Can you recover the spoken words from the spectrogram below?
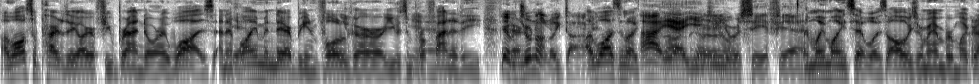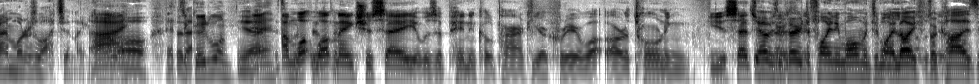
I'm also part of the RFU brand, or I was, and if Yeah. I'm in there being vulgar or using profanity, Yeah, but you're not like that. I wasn't like ah, that. yeah, you, you were safe, yeah. and my my mindset was always remember my grandmother's watching. Like, Aye, oh, that's so a that- good one. Yeah. Yeah. And what, what makes you say it was a pinnacle part of your career? What or a turning? You said Yeah, it was a very defining moment in my life that was it. because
